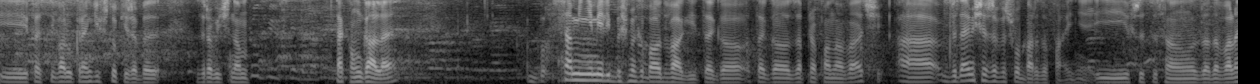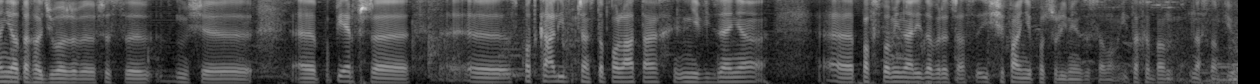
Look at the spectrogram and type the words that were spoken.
i Festiwalu Kręgi Sztuki, żeby zrobić nam taką galę. Sami nie mielibyśmy chyba odwagi tego, tego zaproponować, a wydaje mi się, że wyszło bardzo fajnie i wszyscy są zadowoleni. O to chodziło, żeby wszyscy się e, po pierwsze e, spotkali często po latach niewidzenia, e, powspominali dobre czasy i się fajnie poczuli między sobą i to chyba nastąpiło.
